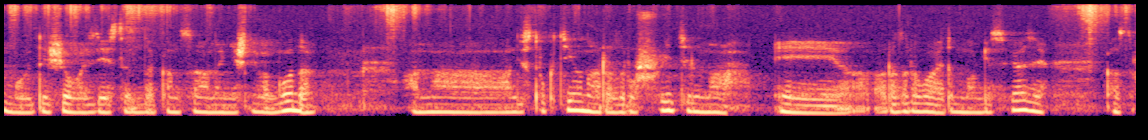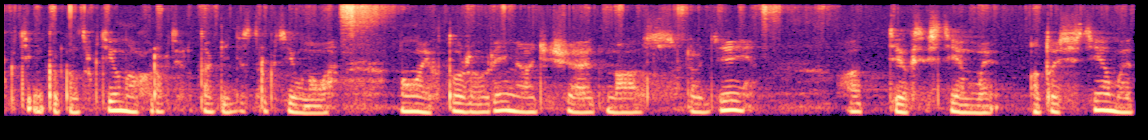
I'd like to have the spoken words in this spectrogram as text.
будет еще воздействовать до конца нынешнего года, она деструктивна, разрушительна и разрывает многие связи как конструктивного характера, так и деструктивного. Но и в то же время очищает нас, людей, от тех систем, от той системы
